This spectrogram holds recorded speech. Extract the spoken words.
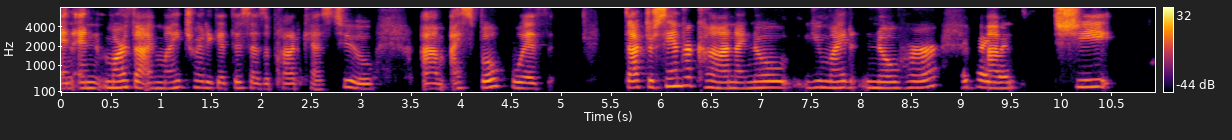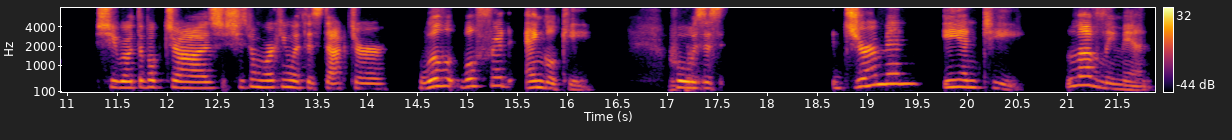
and and Martha, I might try to get this as a podcast too. Um, I spoke with Dr. Sandra Kahn. I know you might know her. Um, she she wrote the book Jaws. She's been working with this Dr. Wil, Wilfred Engelke, who is this German ENT, lovely man,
